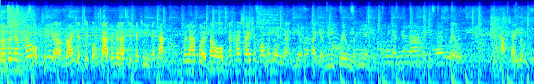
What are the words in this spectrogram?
เราจะนำเข้าอบที่เอ่อ170 องศาเป็นเวลา 10 นาทีนะคะ เวลาเปิดเตาอบนะคะ ใช้เฉพาะพัดลมอย่างเดียวนะคะ อย่ามีกริลหรือมีอย่างอื่นถ้าไม่งั้นเนี่ยหน้ามันจะแห้งเร็วนะคะ ใช้ลมเฉ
